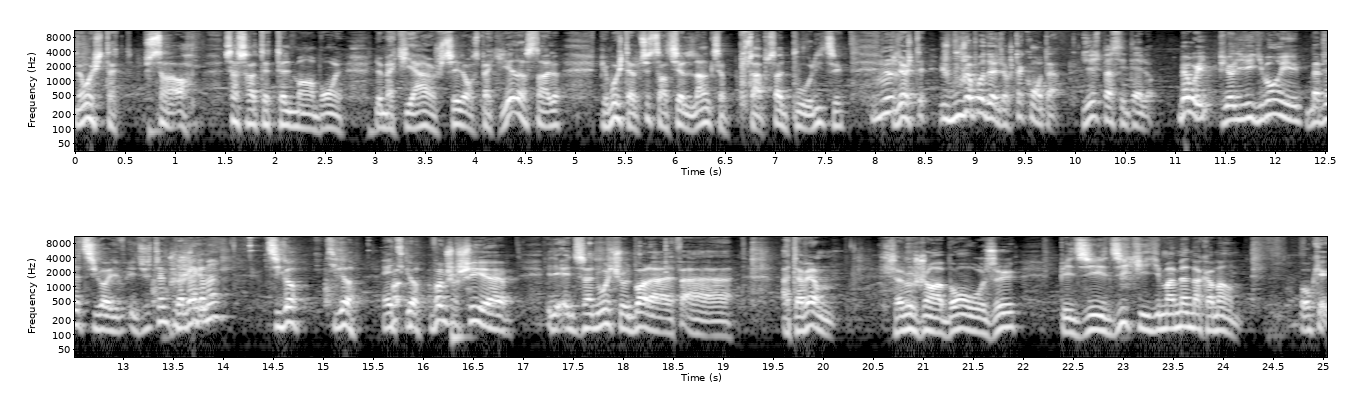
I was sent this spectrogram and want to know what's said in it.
Mais moi, j'étais... oh, ça sentait tellement bon, le maquillage, tu sais, on se maquillait dans ce temps-là. Puis moi, j'étais habitué de sentir le langue, ça, ça, ça le pourri, tu sais. Puis là, je bougeais pas de là, j'étais content. Juste parce que c'était là. Ben oui. Puis Olivier Guimond, il m'appelait Tiga. Il, dit, Tiens, comment? Tiga. Petit gars. Un petit Va, va me chercher euh, une sandwich sur le bord à, à, à taverne. Sandwich jambon aux œufs. Puis il dit, dit qu'il il m'amène ma commande. OK.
